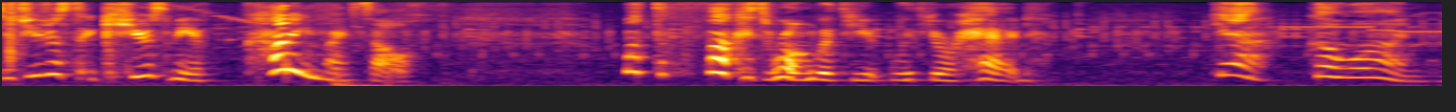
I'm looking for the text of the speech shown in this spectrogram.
Did you just accuse me of cutting myself? What the fuck is wrong with you with your head? Yeah, go on.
